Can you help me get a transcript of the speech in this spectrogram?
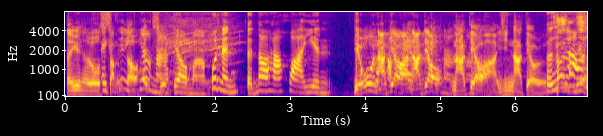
但因为他说伤到，一定要拿掉吗？不能等到它化验。有我拿掉啊，拿掉拿掉啊，已经拿掉了。可是它会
